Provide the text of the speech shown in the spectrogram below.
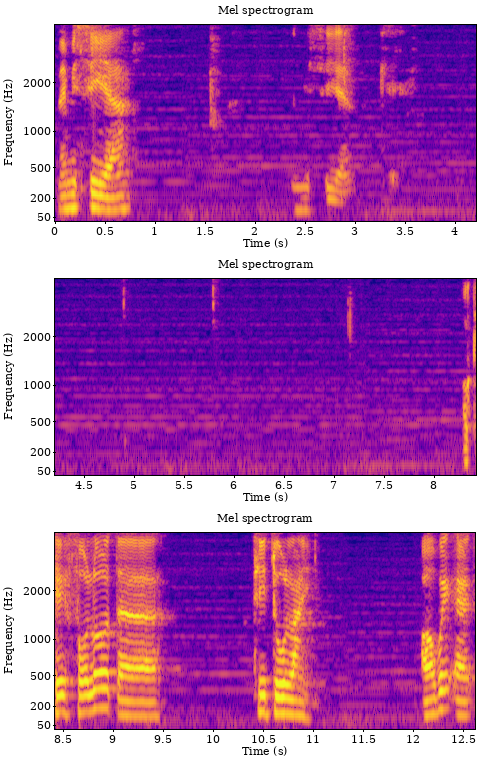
Let me see ah. Let me see ah okay follow the T2 line. I'll wait at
